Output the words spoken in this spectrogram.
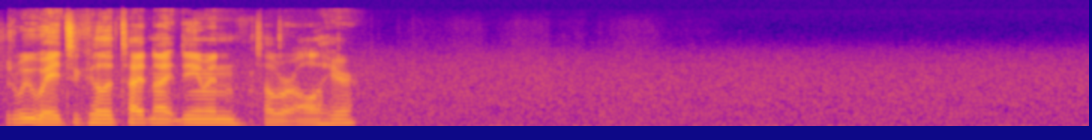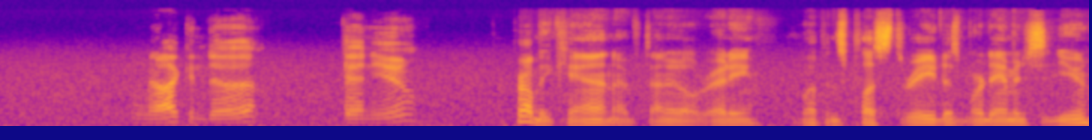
should we wait to kill the Titanite demon until we're all here? I mean, I can do it. Can you? I probably can. I've done it already. Weapons plus three does more damage than you.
